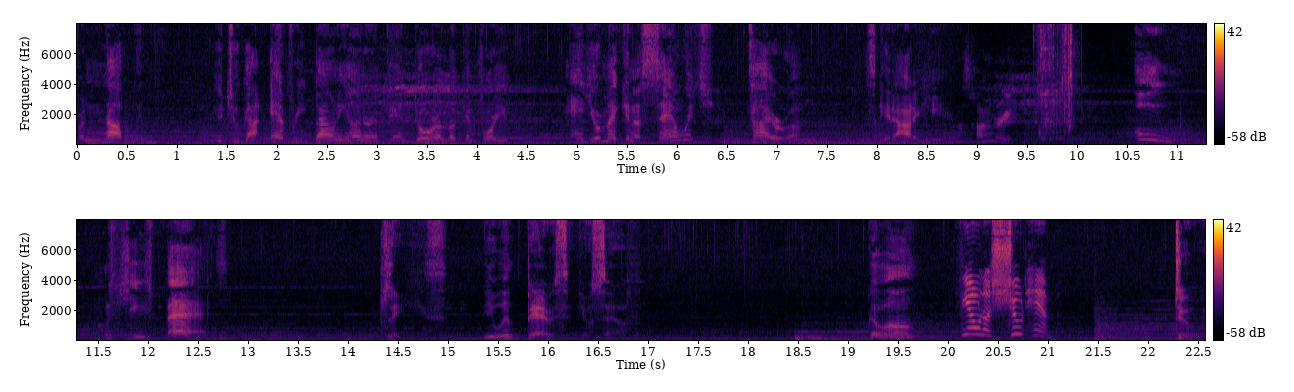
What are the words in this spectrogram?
For nothing. You two got every bounty hunter in Pandora looking for you, and you're making a sandwich? Tie her up. Let's get out of here. I was hungry. Ooh, she's fast. Please. You embarrassing yourself. Go on. Fiona, shoot him! Do it.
